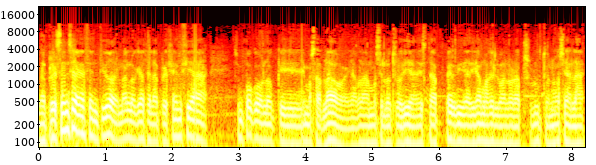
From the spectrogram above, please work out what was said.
La presencia en el sentido, además, lo que hace la presencia es un poco lo que hemos hablado y hablábamos el otro día de esta pérdida, digamos, del valor absoluto, ¿no? O sea, la,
